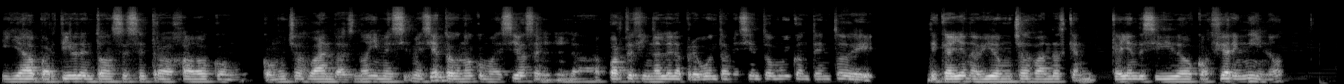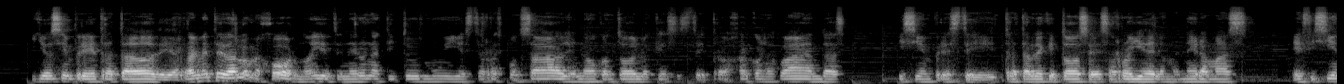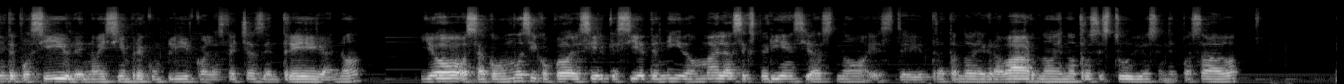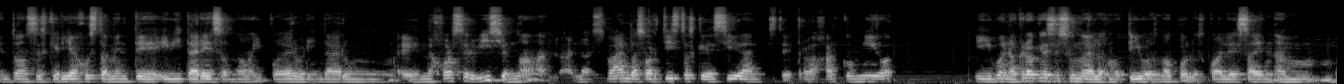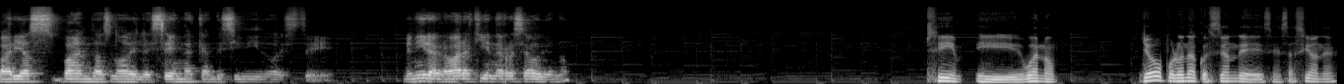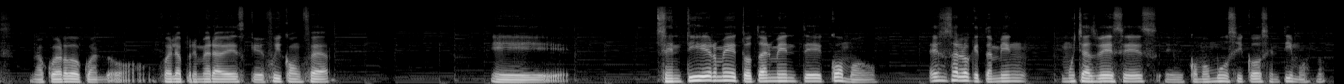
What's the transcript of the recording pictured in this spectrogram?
y ya a partir de entonces he trabajado con, con muchas bandas, ¿no? Y me, siento, ¿no? Como decías en, la parte final de la pregunta, me siento muy contento de, de que hayan habido muchas bandas que, que, hayan decidido confiar en mí, ¿no? Yo siempre he tratado de realmente dar lo mejor, ¿no? Y de tener una actitud muy este, responsable, ¿no? Con todo lo que es este, trabajar con las bandas y siempre este, tratar de que todo se desarrolle de la manera más eficiente posible, ¿no? Y siempre cumplir con las fechas de entrega, ¿no? Yo, o sea, como músico puedo decir que sí he tenido malas experiencias, ¿no? Este, tratando de grabar, ¿no? En otros estudios en el pasado. Entonces quería justamente evitar eso, ¿no? Y poder brindar un eh, mejor servicio, ¿no? A, las bandas o artistas que decidan este, trabajar conmigo. Y bueno, creo que ese es uno de los motivos, ¿no? Por los cuales hay, varias bandas, ¿no? De la escena que han decidido, este, venir a grabar aquí en RC Audio, ¿no? Sí, y bueno, yo por una cuestión de sensaciones, me acuerdo cuando fue la primera vez que fui con Fer, eh, sentirme totalmente cómodo. Eso es algo que también muchas veces eh, como músicos sentimos, ¿no?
